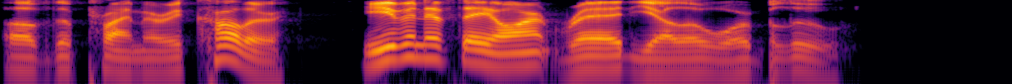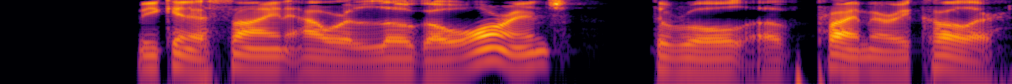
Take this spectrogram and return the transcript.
of the primary color, even if they aren't red, yellow, or blue. We can assign our logo orange the role of primary color.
